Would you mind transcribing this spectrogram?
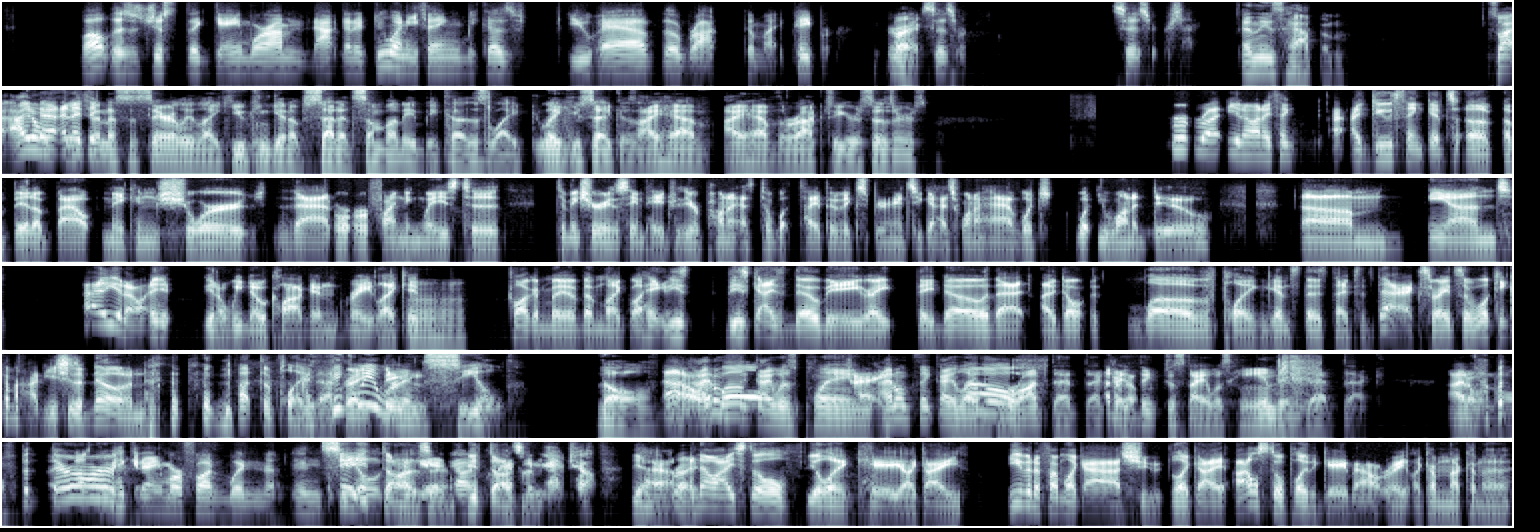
well this is just the game where i'm not going to do anything because you have the rock to my paper my Right. scissors scissors and these happen. So I, I don't Yeah, think, I that necessarily like you can get upset at somebody because like like you said because I have I have the rock to your scissors. Right, you know, and I think I- I do think it's a, a bit about making sure that or, or finding ways to to make sure you're on the same page with your opponent as to what type of experience you guys want to have, which what you want to do. Um and uh, you know, it, you know, we know Cloggin, right? Like it, Mhm. Cloggin may have been like, well, hey, these these guys know me, right? They know that I don't love playing against those types of decks, right? So Wookie, come on, you should have known not to play I that, think right? we were Maybe. in sealed though. Oh, I don't think I was playing. okay. I don't think I like Oh, brought that deck. I I, think just I was handed that deck. I don't know. but but there it doesn't are make it any more fun when in sealed you get doesn't. It doesn't. matchup Yeah. Right. No, I still feel like, hey, like I even if I'm like, ah shoot, like I I'll still play the game out, right? Like I'm not gonna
